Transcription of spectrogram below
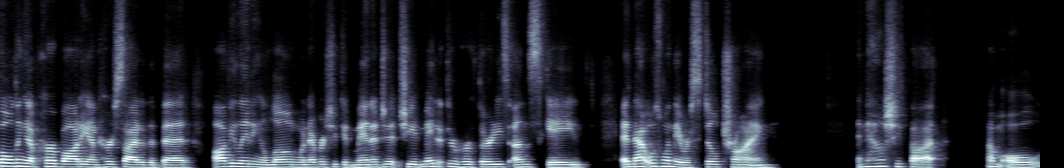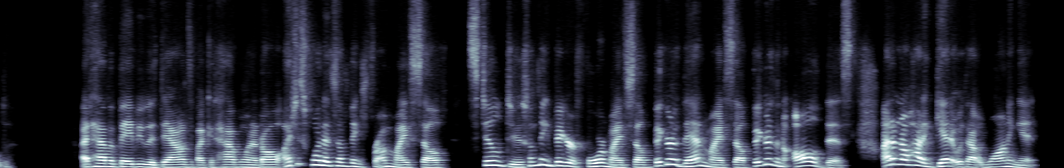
folding up her body on her side of the bed, ovulating alone whenever she could manage it. She had made it through her 30s unscathed. And that was when they were still trying. And now she thought, I'm old. I'd have a baby with Downs if I could have one at all. I just wanted something from myself, still do something bigger for myself, bigger than myself, bigger than all of this. I don't know how to get it without wanting it.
